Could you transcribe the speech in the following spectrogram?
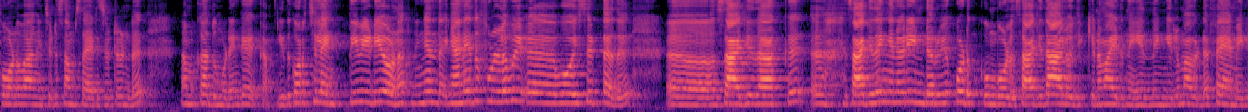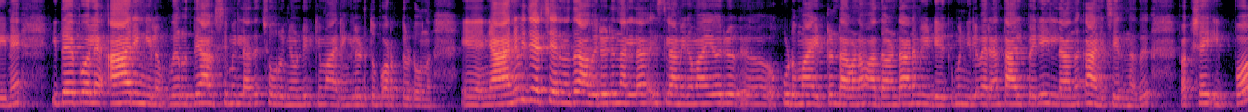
ഫോൺ വാങ്ങിച്ചിട്ട് സംസാരിച്ചിട്ടുണ്ട്. നമുക്ക് അതും കൂടെയും കേൾക്കാം. ഇത് കുറച്ച് ലെങ്തി വീഡിയോ ആണ്. നിങ്ങൾ എന്താ ഞാനിത് ഫുള്ള് വോയിസ് ഇട്ടത്. സാജിതാക്ക് സാജിദ ഇങ്ങനെ ഒരു ഇന്റർവ്യൂ കൊടുക്കുമ്പോൾ സാജിദ ആലോചിക്കണമായിരുന്നു എന്തെങ്കിലും അവരുടെ ഫാമിലിനെ ഇതേപോലെ ആരെങ്കിലും വെറുതെ ആവശ്യമില്ലാതെ ചൊറിഞ്ഞുകൊണ്ടിരിക്കും ആരെങ്കിലും എടുത്ത് പുറത്തിടുമെന്ന്. ഞാൻ വിചാരിച്ചിരുന്നത് അവരൊരു നല്ല ഇസ്ലാമികമായ ഒരു കുടുംബമായിട്ടുണ്ടാവണം. അതുകൊണ്ടാണ് മീഡിയക്ക് മുന്നിൽ വരാൻ താല്പര്യം ഇല്ല എന്ന് കാണിച്ചിരുന്നത്. പക്ഷേ ഇപ്പോൾ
